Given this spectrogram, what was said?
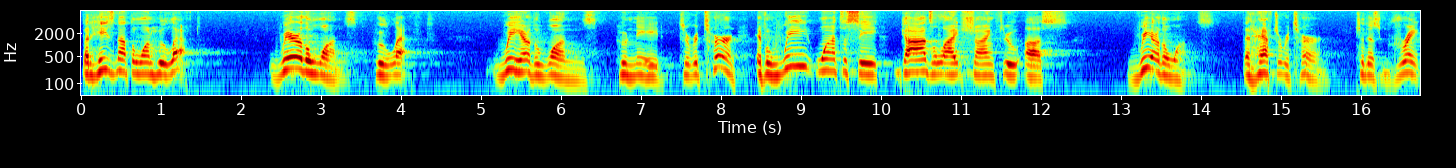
But he's not the one who left. We're the ones who left. We are the ones who need to return. If we want to see God's light shine through us, we are the ones that have to return to this great,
